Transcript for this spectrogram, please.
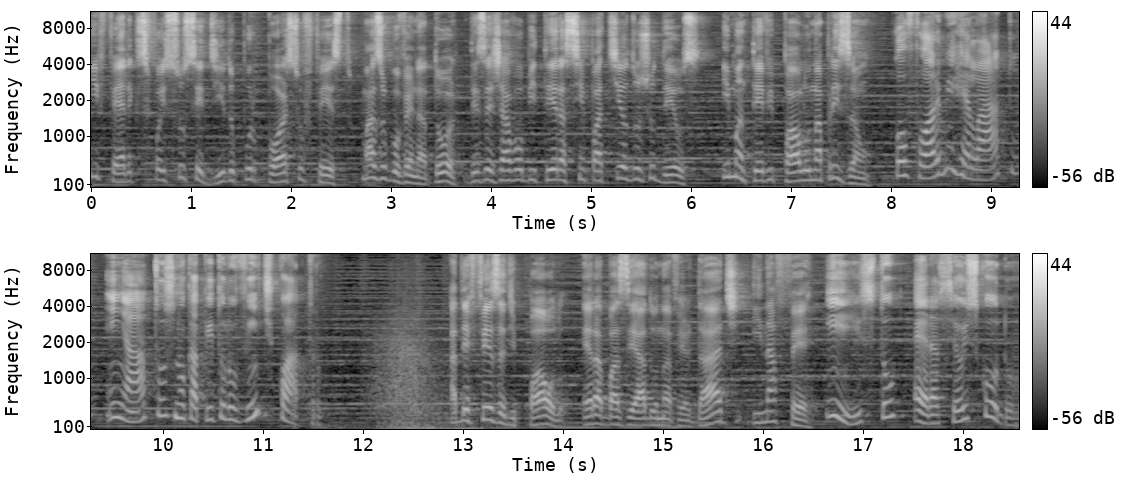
e Félix foi sucedido por Pórcio Festo. Mas o governador desejava obter a simpatia dos judeus e manteve Paulo na prisão. Conforme relato em Atos, no capítulo 24. A defesa de Paulo era baseada na verdade e na fé. E isto era seu escudo.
